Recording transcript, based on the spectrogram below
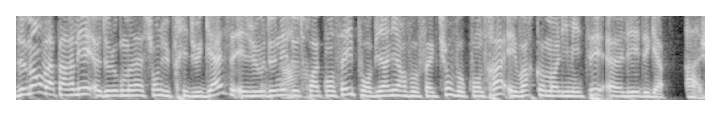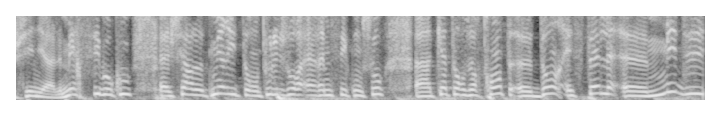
Demain, on va parler euh, de l'augmentation du prix du gaz et je vais vous donner Ah. deux, trois conseils pour bien lire vos factures, vos contrats et voir comment limiter euh, les dégâts. Ah, génial. Merci beaucoup, euh, Charlotte Mériton. Tous les jours, RMC Conso à 14h30 euh, dans Estelle Midi.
